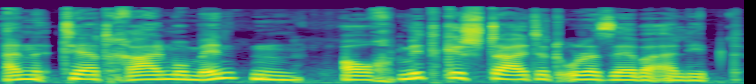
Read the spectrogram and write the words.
an theatralen Momenten auch mitgestaltet oder selber erlebt?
